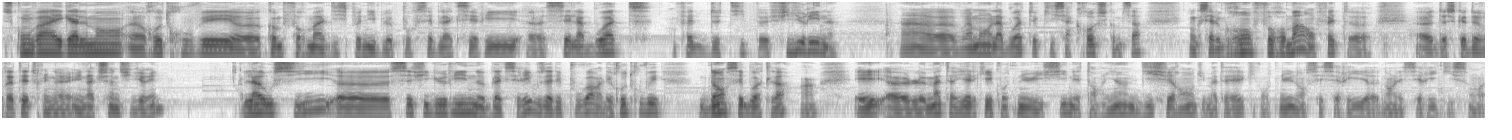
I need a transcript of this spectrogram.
Ce qu'on va également retrouver comme format disponible pour ces Black Series, c'est la boîte en fait de type figurine. Hein, vraiment la boîte qui s'accroche comme ça. Donc c'est le grand format en fait de ce que devrait être une action figurine. Là aussi, euh, ces figurines Black Series, vous allez pouvoir les retrouver dans ces boîtes-là. Hein. et euh, le matériel qui est contenu ici n'est en rien différent du matériel qui est contenu dans ces séries, euh, dans les séries qui sont,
